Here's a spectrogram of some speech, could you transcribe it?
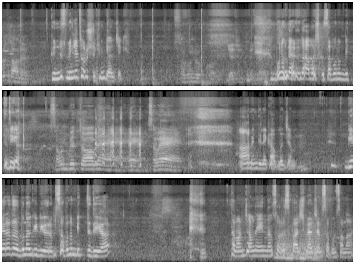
Dur dale. Gündüz millet oruçlu kim gelecek? Sabun yok. Gerçekten. Bunun derdi daha başka sabunun bitti diyor. Sabun bitti abla. Sabun. Amin Dilek ablacığım. Bir arada da buna gülüyorum. Sabunun bitti diyor. Tamam canlı yayından sonra sipariş vereceğim sabun sana.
